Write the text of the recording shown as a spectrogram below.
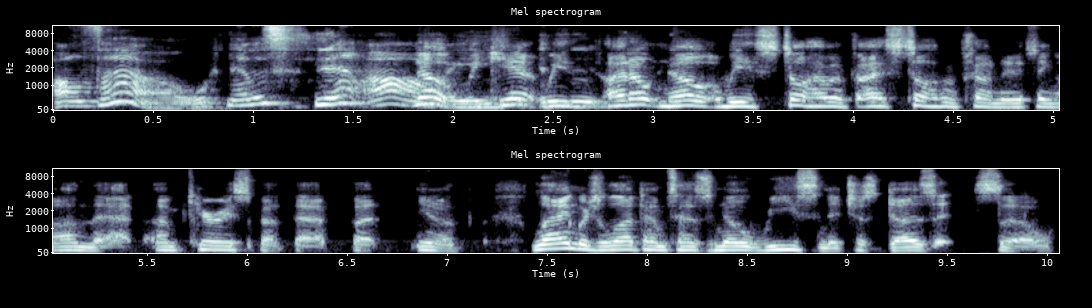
Although now this yeah, oh, No, we can't. We I don't know. We still haven't. I still haven't found anything on that. I'm curious about that. But you know, language a lot of times has no reason. It just does it. So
